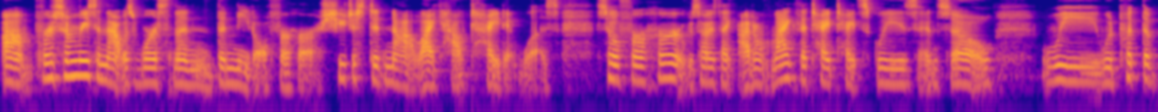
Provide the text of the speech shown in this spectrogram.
um, for some reason, that was worse than the needle for her. She just did not like how tight it was. So for her, it was always like, I don't like the tight, tight squeeze. And so we would put the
